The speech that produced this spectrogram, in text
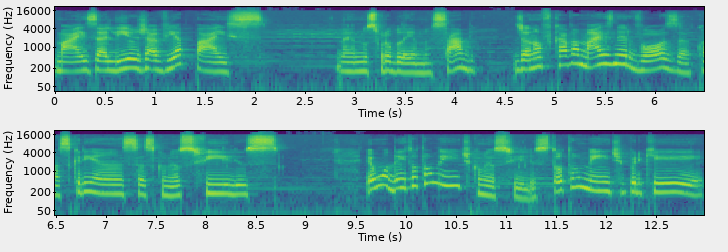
mas ali eu já via paz né, nos problemas, sabe? Já não ficava mais nervosa com as crianças, com meus filhos. Eu mudei totalmente com meus filhos, totalmente, porque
